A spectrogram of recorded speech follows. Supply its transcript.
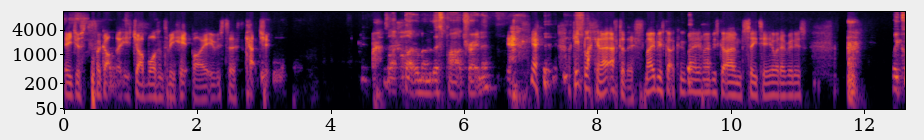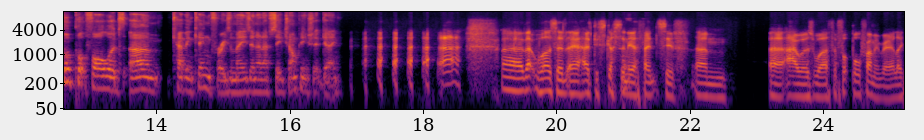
He just forgot that his job wasn't to be hit by it; it was to catch it. Like, I don't remember this part of training. Yeah, yeah. I keep blacking out after this. Maybe he's got maybe he's got um, CT or whatever it is. We could put forward um, Kevin King for his amazing NFC Championship game. uh, that was a, a disgustingly offensive um, uh, hours worth of football from him, really.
